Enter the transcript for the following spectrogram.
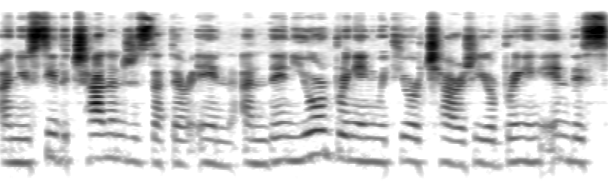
and you see the challenges that they're in, and then you're bringing with your charity, you're bringing in this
